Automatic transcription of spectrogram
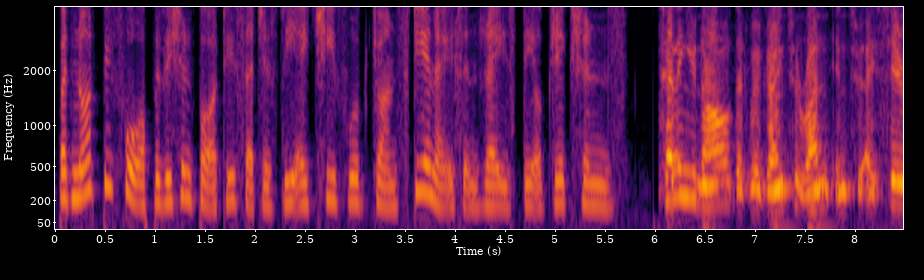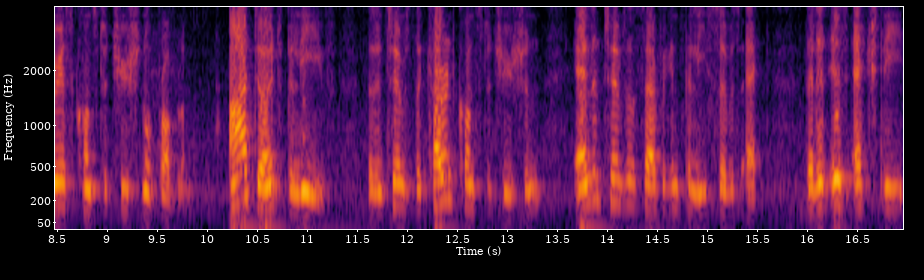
but not before opposition parties such as DA Chief Whip John Steenhuisen raised their objections. Telling you now that we're going to run into a serious constitutional problem. I don't believe that in terms of the current constitution and in terms of the South African Police Service Act, that it is actually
